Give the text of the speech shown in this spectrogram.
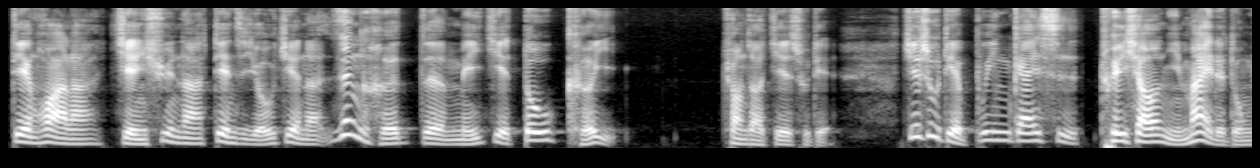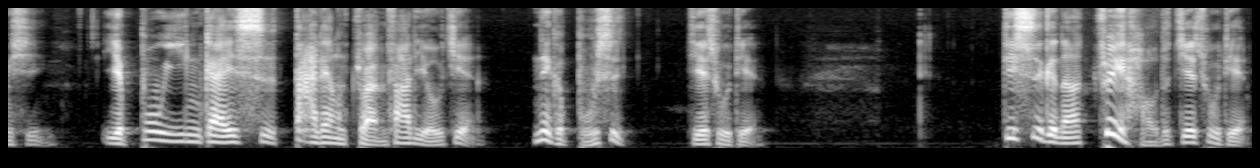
电话啦、简讯啦、电子邮件啦，任何的媒介都可以。创造接触点，接触点不应该是推销你卖的东西，也不应该是大量转发的邮件，那个不是接触点。第四个呢，最好的接触点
